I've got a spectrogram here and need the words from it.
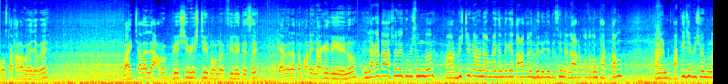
অবস্থা খারাপ হয়ে যাবে। বাইক চালাইলে আরও বেশি বৃষ্টির মনে ফিল হইতেছে। ক্যামেরাতে পানি না গেলেই হইল। এই জায়গাটা আসলে খুবই সুন্দর। আর বৃষ্টির কারণে আমরা এখান থেকে তাড়াতাড়ি বেরিয়ে যেতেছি নাহলে আরও কতক্ষণ থাকতাম। অ্যান্ড বাকি যে বিষয়গুলো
